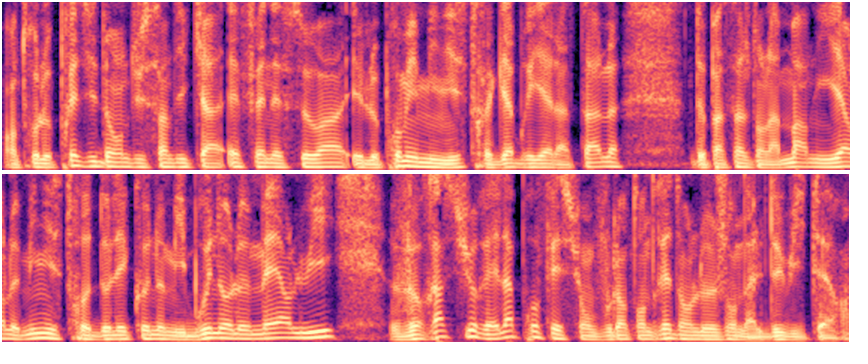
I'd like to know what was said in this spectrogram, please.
entre le président du syndicat FN FNSEA et le Premier ministre Gabriel Attal. De passage dans la Marne hier, le ministre de l'économie Bruno Le Maire, lui, veut rassurer la profession. Vous l'entendrez dans le journal de 8 heures.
